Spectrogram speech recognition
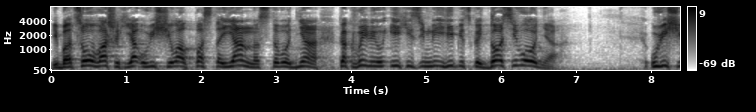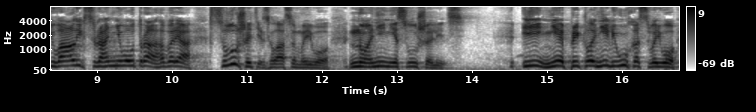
Ибо отцов ваших я увещевал постоянно с того дня, как вывел их из земли египетской до сегодня. Увещевал их с раннего утра, говоря, слушайтесь гласа моего, но они не слушались и не преклонили ухо своего,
